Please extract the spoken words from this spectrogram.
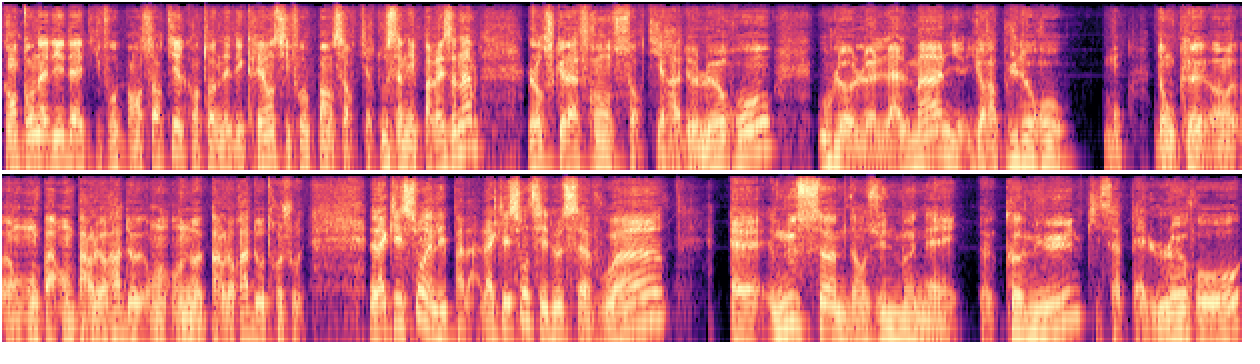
Quand on a des dettes, il faut pas en sortir. Quand on a des créances, il faut pas en sortir. Tout ça n'est pas raisonnable. Lorsque la France sortira de l'euro ou l'Allemagne, il y aura plus d'euros. Bon, donc euh, on, parlera de, on, on parlera d'autre chose. La question, elle n'est pas là. La question, c'est de savoir euh, nous sommes dans une monnaie euh, commune qui s'appelle l'euro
